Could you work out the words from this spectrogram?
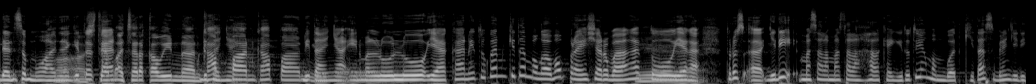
dan semuanya Ah, gitu setiap kan acara kawinan, Ditanya- kapan kapan ditanyain gitu. melulu ya kan itu kan kita mau nggak mau pressure banget tuh Iya. ya nggak terus eh, jadi masalah-masalah hal kayak gitu tuh yang membuat kita sebenarnya jadi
